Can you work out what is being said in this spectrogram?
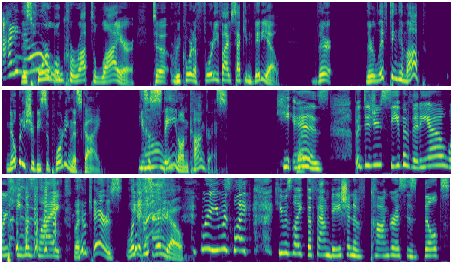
I know. this horrible corrupt liar to record a 45 second video. They're they're lifting him up. Nobody should be supporting this guy. He's a stain on Congress. He is. But did you see the video where he was like But who cares? Look at this video. where he was like he was like the foundation of Congress is built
